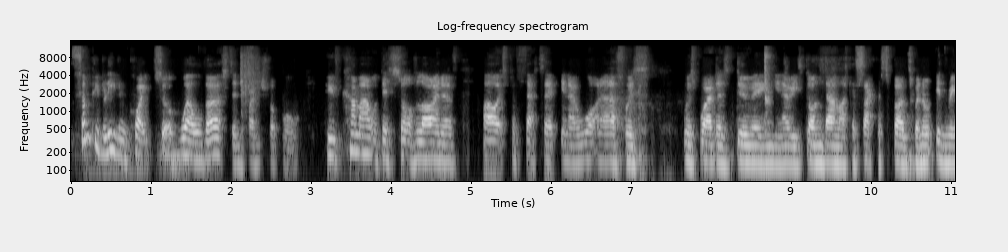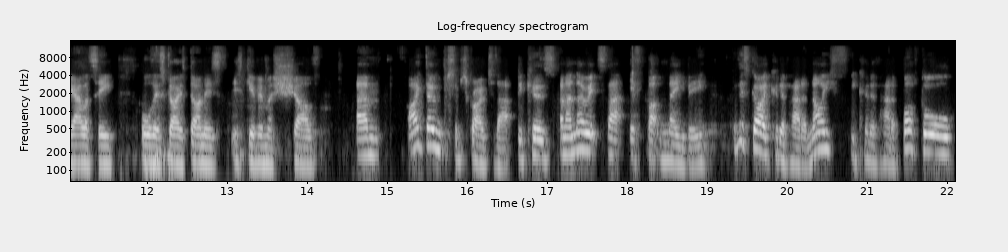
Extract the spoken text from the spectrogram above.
some people even quite sort of well versed in French football who've come out with this sort of line of, oh, it's pathetic. You know, what on earth was was Waders doing? You know, he's gone down like a sack of spuds when in reality, all this guy's done is is give him a shove. Um, I don't subscribe to that because, and I know it's that if but maybe, but this guy could have had a knife, he could have had a bottle.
